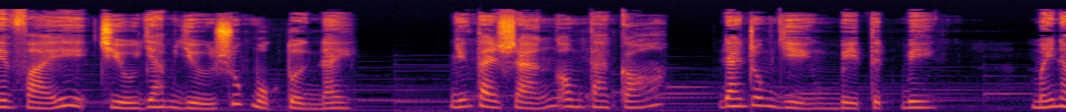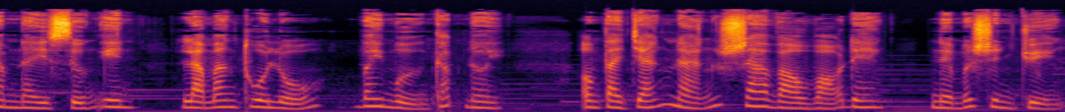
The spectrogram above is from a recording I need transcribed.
nên phải chịu giam giữ suốt một tuần nay. Những tài sản ông ta có đang trong diện bị tịch biên. Mấy năm nay xưởng in, làm ăn thua lỗ, vay mượn khắp nơi. Ông ta chán nản xa vào vỏ đen nên mới sinh chuyện.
